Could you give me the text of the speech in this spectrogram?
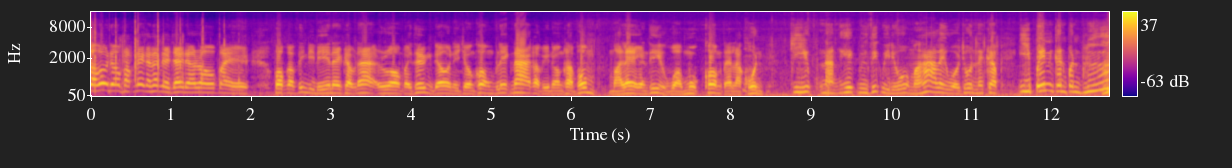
ๆครับผมเดี๋ยวพักเล็กกันสักเดี๋ยวใจเดี๋ยวเราไปพบกับสิ่งดีๆในครับหน้ารวมไปถึงเดี๋ยวในช่วงของเบรกหน้าครับพี่น้องครับผมมาแลกกันที่หัวมุกของแต่ละคนกีบนางเอกมิวสิกวิดีโอมาห้าอะไรหัวชนนะครับ อีเป็นกันปันพลื้อ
